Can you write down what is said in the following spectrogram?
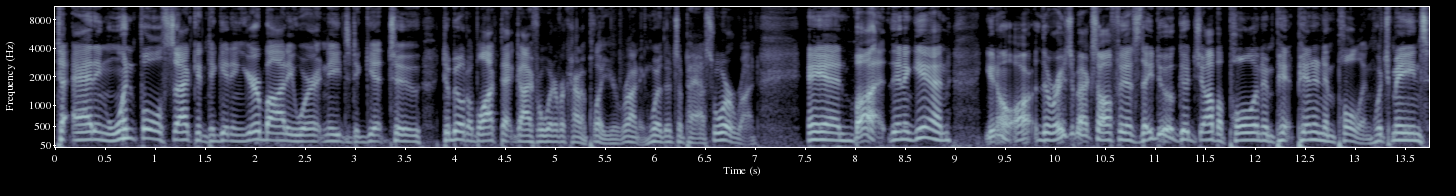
to adding one full second to getting your body where it needs to get to to be able to block that guy for whatever kind of play you're running, whether it's a pass or a run. And but then again, you know, our, the Razorbacks offense they do a good job of pulling and pin, pinning and pulling, which means.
